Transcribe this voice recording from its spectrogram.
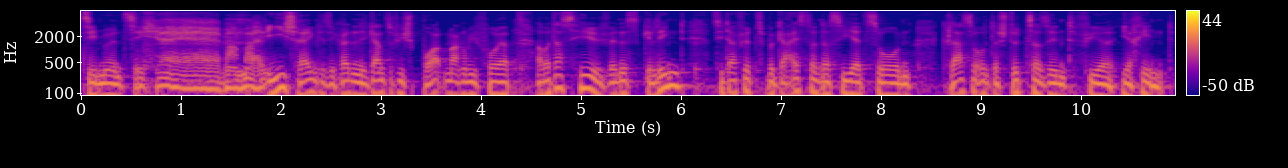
Sie müssen sich äh, mal einschränken, sie können nicht ganz so viel Sport machen wie vorher. Aber das hilft, wenn es gelingt, sie dafür zu begeistern, dass sie jetzt so ein klasse Unterstützer sind für ihr Kind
